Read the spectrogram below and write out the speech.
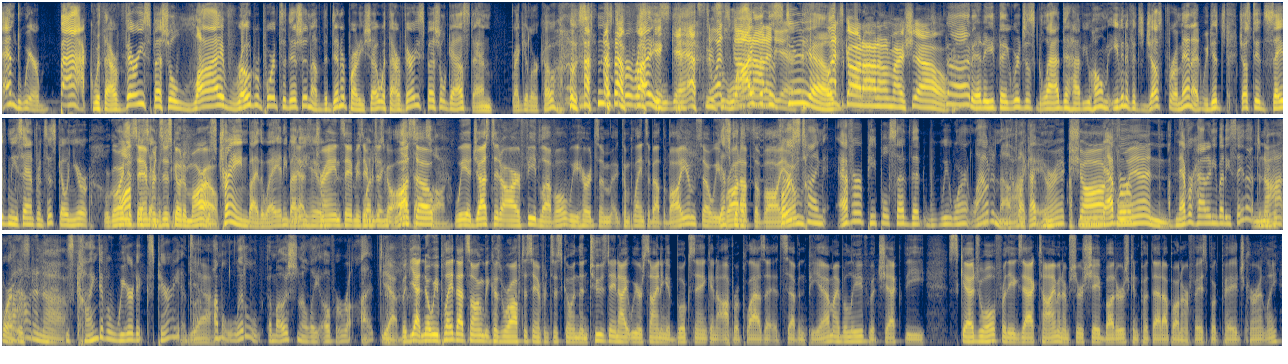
And we're back with our very special live Road Reports edition of the Dinner Party Show with our very special guest and regular co-host Christopher Rice, guest. who's What's going live on in the here? studio. What's going on on my show? Not anything. We're just glad to have you home, even if it's just for a minute. We did just did Save Me San Francisco, and you're We're going to off San Francisco tomorrow. It was train, by the way. Anybody Yes, who train Save Me San Francisco. Also, we adjusted our feed level. We heard some complaints about the volume, so we Yes, brought up the volume. First time ever, people said that we weren't loud enough. Not like I've, Eric I've Shaw never, Quinn. I've never had anybody say that to me Not before. loud it was, enough. It was kind of a weird experience. Yeah. I'm a little emotionally overwrought. Yeah, but yeah, no, we played that song because we're off to San Francisco, and then Tuesday night we were signing at Books Inc. and Opera Plaza at 7 p.m., I believe. But check the schedule for the exact time, and I'm sure Shea Butters can put that up on our Facebook page currently.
